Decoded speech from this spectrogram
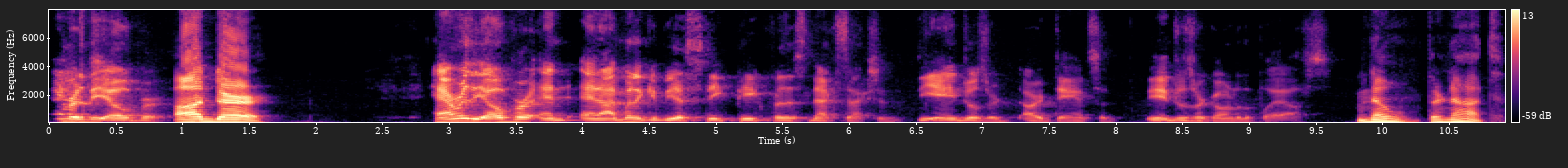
Hammer the over. Under. Hammer the over, and and I'm going to give you a sneak peek for this next section. The Angels are are dancing. The Angels are going to the playoffs. No, they're not.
